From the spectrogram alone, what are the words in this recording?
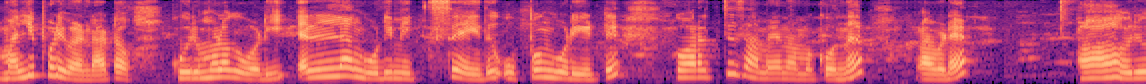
മല്ലിപ്പൊടി വേണ്ട കേട്ടോ കുരുമുളക് പൊടി എല്ലാം കൂടി മിക്സ് ചെയ്ത് ഉപ്പും കൂടിയിട്ട് കുറച്ച് സമയം നമുക്കൊന്ന് അവിടെ ആ ഒരു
